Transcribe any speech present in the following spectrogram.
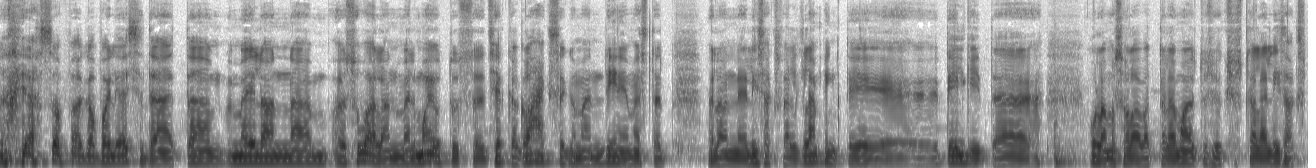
jah, saab väga palju asju teha, et äh, meil on äh,, suvel on meil majutus circa kaheksakümmend inimest, et meil on lisaks veel glamping te telgid äh, olemasolevatele majutusüksustele lisaks.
